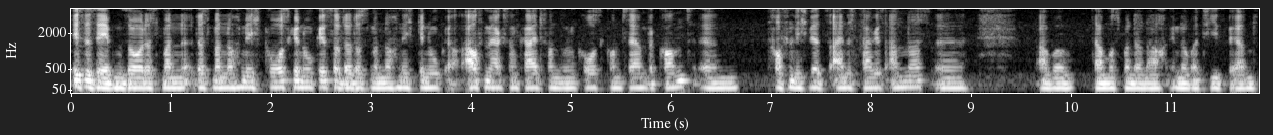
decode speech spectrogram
ist es eben so, dass man, dass man noch nicht groß genug ist oder dass man noch nicht genug Aufmerksamkeit von so einem Großkonzern bekommt. Ähm, hoffentlich wird es eines Tages anders, äh, aber da muss man danach innovativ werden.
